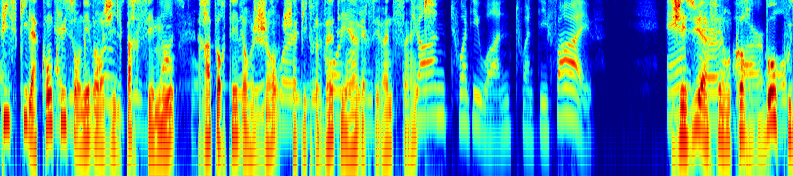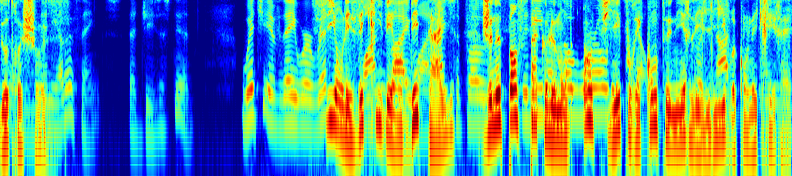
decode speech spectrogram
puisqu'il a conclu son évangile par ces mots rapportés dans Jean chapitre 21 verset 25. Jésus a fait encore beaucoup d'autres choses. Si on les écrivait en détail, je ne pense pas que le monde entier pourrait contenir les livres qu'on écrirait.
